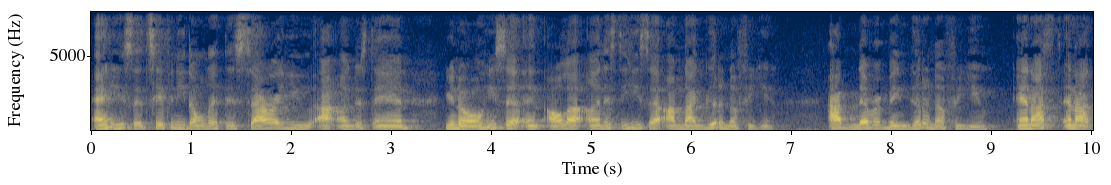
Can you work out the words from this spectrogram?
And he said, Tiffany, don't let this sour you. I understand. You know, he said, in all our honesty, he said, I'm not good enough for you. I've never been good enough for you. And I and I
